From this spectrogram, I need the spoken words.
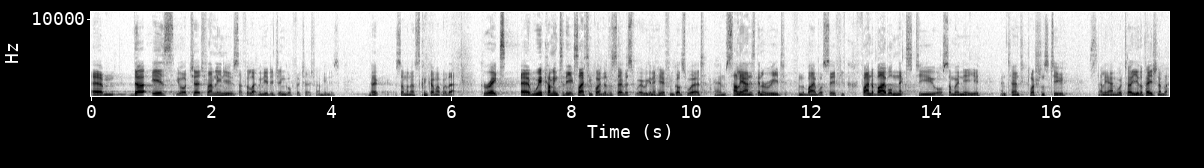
Um, that is your church family news. I feel like we need a jingle for church family news. No, someone else can come up with that. Great. Um, we're coming to the exciting point of the service where we're going to hear from God's word. Um, Sally Ann is going to read from the Bible. So if you find a Bible next to you or somewhere near you and turn to Colossians 2, Sally Ann will tell you the page number.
